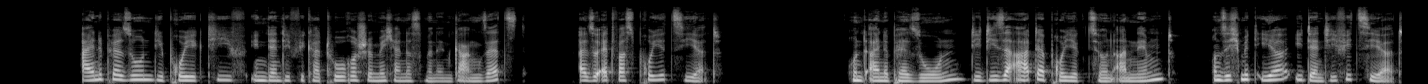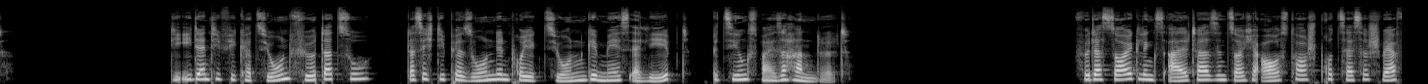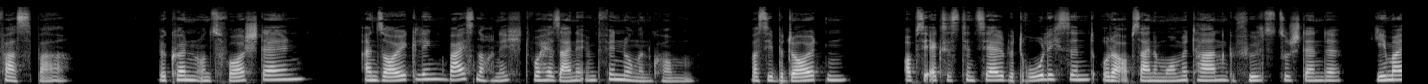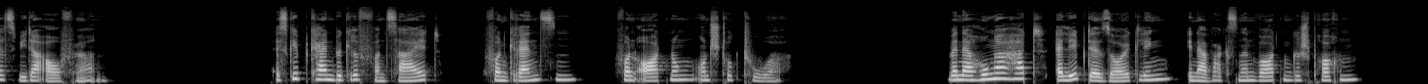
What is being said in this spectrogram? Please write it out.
Eine Person, die projektiv identifikatorische Mechanismen in Gang setzt, also etwas projiziert und eine Person, die diese Art der Projektion annimmt und sich mit ihr identifiziert. Die Identifikation führt dazu, dass sich die Person den Projektionen gemäß erlebt bzw. handelt. Für das Säuglingsalter sind solche Austauschprozesse schwer fassbar. Wir können uns vorstellen, ein Säugling weiß noch nicht, woher seine Empfindungen kommen, was sie bedeuten ob sie existenziell bedrohlich sind oder ob seine momentanen Gefühlszustände jemals wieder aufhören. Es gibt keinen Begriff von Zeit, von Grenzen, von Ordnung und Struktur. Wenn er Hunger hat, erlebt der Säugling, in Erwachsenenworten gesprochen,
